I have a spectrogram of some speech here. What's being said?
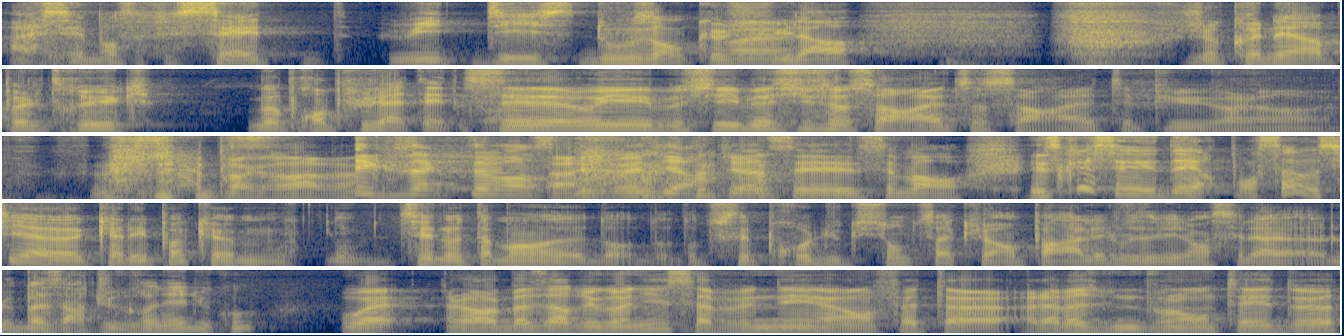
ah, c'est bon, ça fait 7, 8, 10, 12 ans que je suis là. je connais un peu le truc, me prends plus la tête. C'est oui, mais si, mais si ça s'arrête, ça s'arrête et puis voilà. c'est pas grave. Hein. Exactement ce que je veux dire, tu vois, c'est marrant. Est-ce que c'est d'ailleurs pour ça aussi euh, qu'à l'époque, euh, tu sais, notamment euh, dans, toutes ces productions, tout ça, qu'en parallèle, vous avez lancé le Bazar du Grenier, du coup? Ouais, alors le Bazar du Grenier, ça venait en fait à la base d'une volonté de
